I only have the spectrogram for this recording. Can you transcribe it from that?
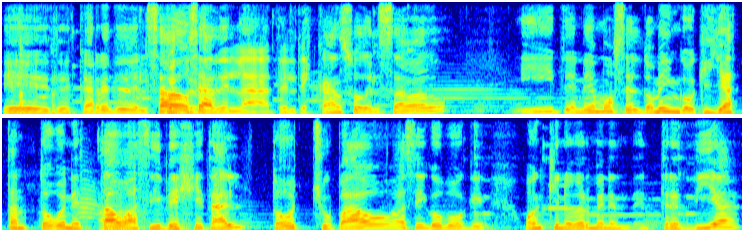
eh, del carrete del sábado, o sea, de la, del descanso del sábado. Y tenemos el domingo, que ya están todos en estado Ajá. así vegetal, todos chupados, así como que, weón, que no duermen en, en tres días,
